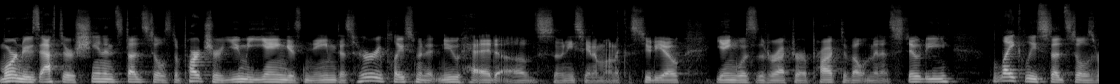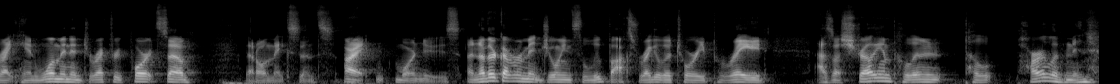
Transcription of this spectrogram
More news after Shannon Studstill's departure, Yumi Yang is named as her replacement at new head of Sony Santa Monica Studio. Yang was the director of product development at Sony, likely Studstill's right hand woman in direct report, so that all makes sense. All right, more news. Another government joins the loot box regulatory parade as Australian parliament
